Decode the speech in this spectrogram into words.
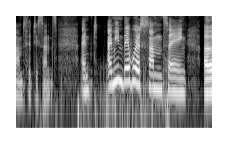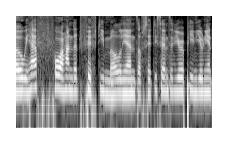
um, citizens. And I mean, there were some saying, oh, we have 450 millions of citizens in the European Union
